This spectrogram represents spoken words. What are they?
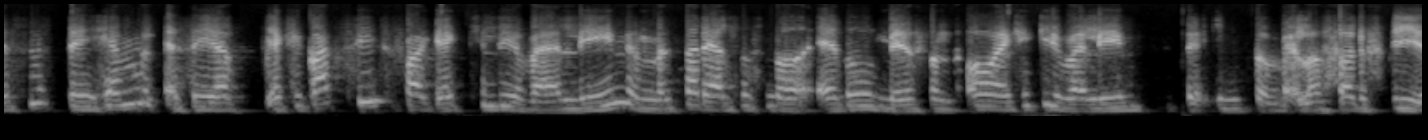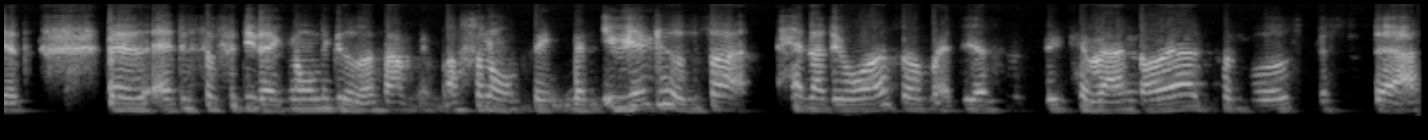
jeg synes, det er hemmeligt. Altså, jeg, jeg kan godt sige til folk, at jeg ikke kan lide at være alene, men så er det altid sådan noget andet med sådan, åh, jeg kan ikke lide at være alene, det er ensom, eller så er det fordi, at, er det så fordi, der er ikke nogen, der gider være sammen med mig, sådan nogle ting. Men i virkeligheden, så handler det jo også om, at jeg synes, det kan være nøjere på en måde, som jeg synes, det er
